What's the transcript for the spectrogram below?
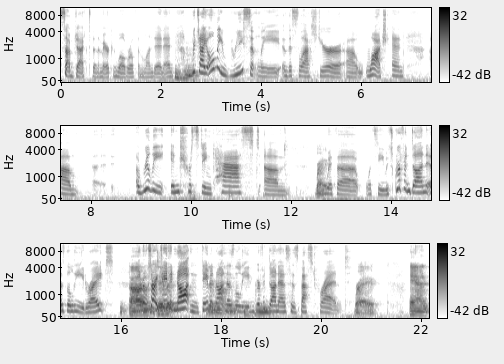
subject than American Werewolf in London, and which I only recently this last year uh, watched, and um, a really interesting cast. Um, Right. with uh let's see it's griffin dunne as the lead right oh Um, no sorry david, David- naughton david, David naughton, as the lead griffin dunne as his best friend right. And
